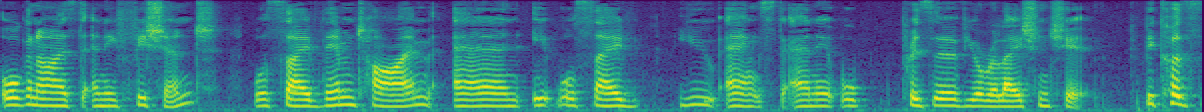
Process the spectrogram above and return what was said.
organised and efficient will save them time and it will save you angst and it will preserve your relationship because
